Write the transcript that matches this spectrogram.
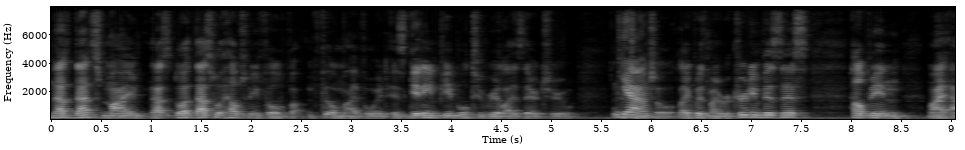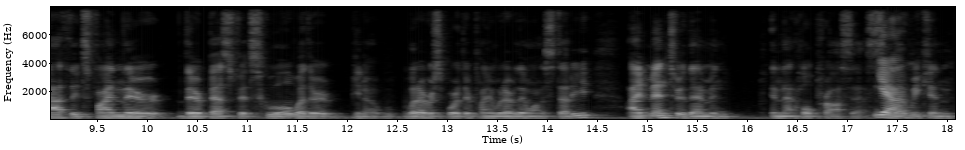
That that's my that's what that's what helps me fill fill my void is getting people to realize their true potential. Yeah. Like with my recruiting business, helping my athletes find their their best fit school, whether you know whatever sport they're playing, whatever they want to study. I mentor them in in that whole process, yeah. so that we can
